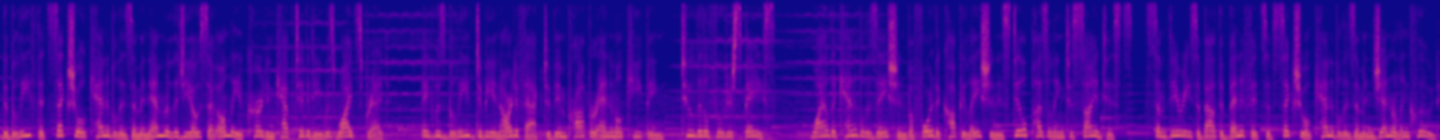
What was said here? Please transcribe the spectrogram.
the belief that sexual cannibalism in M. religiosa only occurred in captivity was widespread. It was believed to be an artifact of improper animal keeping, too little food or space. While the cannibalization before the copulation is still puzzling to scientists, some theories about the benefits of sexual cannibalism in general include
